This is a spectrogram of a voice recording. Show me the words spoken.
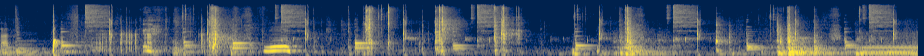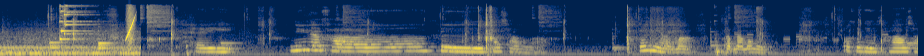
กันอืมโอเคนี่นะคะคือข้าวเช้าของเราไม่มีอะไรมากกับน้ำมะม่วงก็คือกินข้าวเช้า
